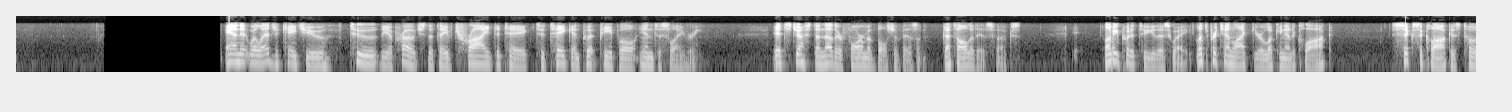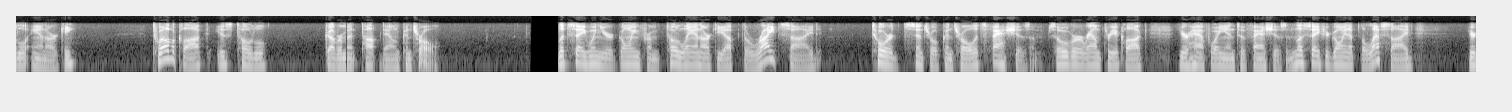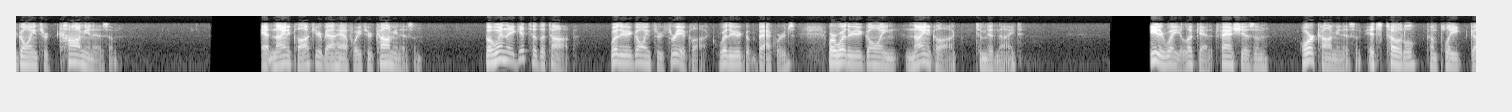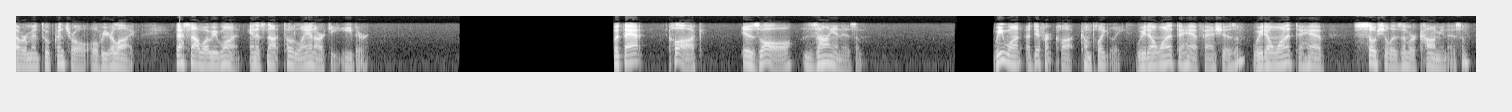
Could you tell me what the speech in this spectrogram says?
And it will educate you to the approach that they've tried to take to take and put people into slavery. It's just another form of Bolshevism. That's all it is, folks. Let me put it to you this way. Let's pretend like you're looking at a clock. Six o'clock is total anarchy. Twelve o'clock is total government top down control. Let's say when you're going from total anarchy up the right side toward central control, it's fascism. So over around 3 o'clock, you're halfway into fascism. Let's say if you're going up the left side, you're going through communism. At 9 o'clock, you're about halfway through communism. But when they get to the top, whether you're going through 3 o'clock, whether you're backwards, or whether you're going 9 o'clock to midnight, either way you look at it, fascism or communism, it's total, complete governmental control over your life. That's not what we want, and it's not total anarchy either. But that clock is all Zionism. We want a different clock completely. We don't want it to have fascism. We don't want it to have socialism or communism.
